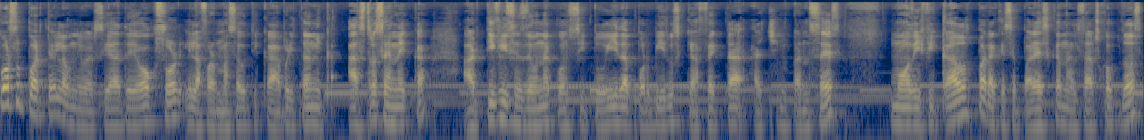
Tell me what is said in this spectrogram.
Por su parte, la Universidad de Oxford y la farmacéutica británica AstraZeneca, artífices de una constituida por virus que afecta a chimpancés, modificados para que se parezcan al SARS-CoV-2,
